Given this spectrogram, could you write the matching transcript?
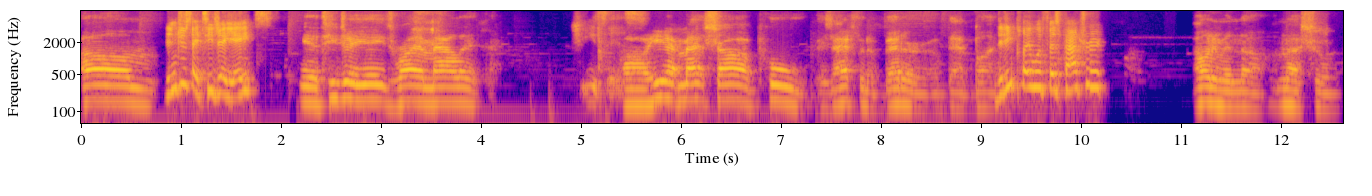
Um, Didn't you say TJ Yates? yeah, T.J. Yates, Ryan Mallett. Jesus. Uh, he had Matt Schaub, who is actually the better of that bunch. Did he play with Fitzpatrick? I don't even know. I'm not sure.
